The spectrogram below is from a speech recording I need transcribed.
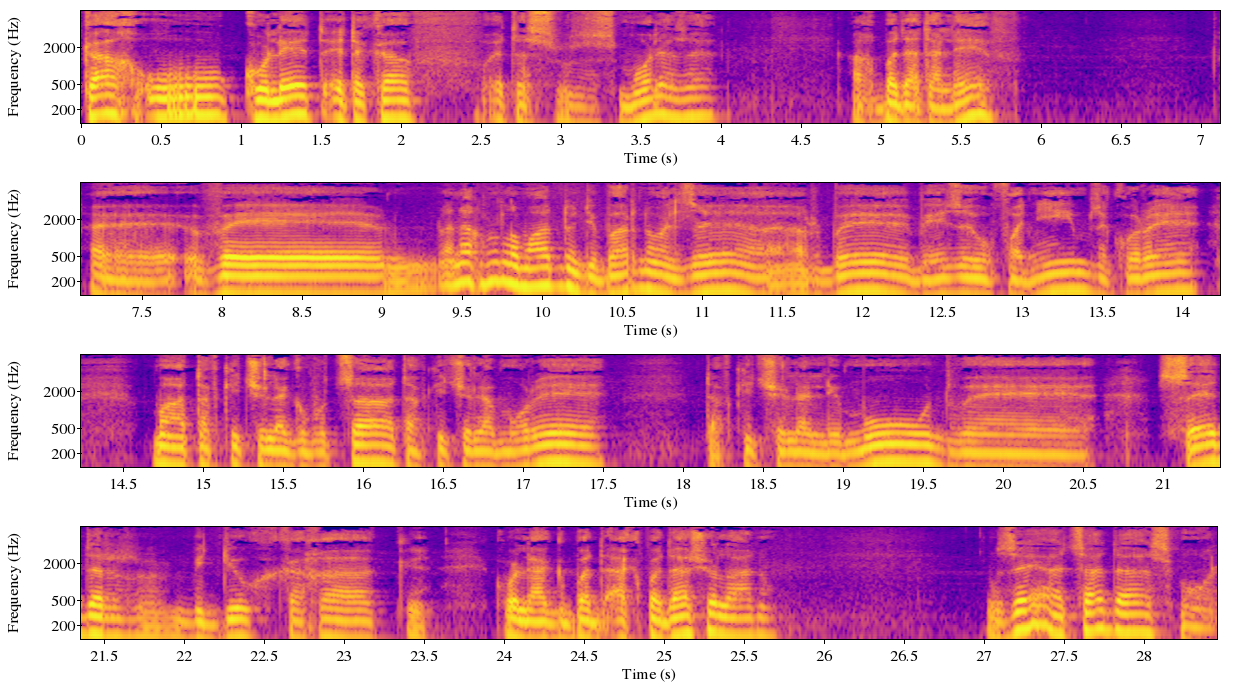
וכך הוא קולט את הכף, את השמאל הזה, הכבדת הלב, אה, ואנחנו למדנו, דיברנו על זה הרבה, באיזה אופנים זה קורה, מה התפקיד של הקבוצה, התפקיד של המורה, תפקיד של הלימוד וסדר, בדיוק ככה כל ההקפדה שלנו. זה הצד השמאל.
